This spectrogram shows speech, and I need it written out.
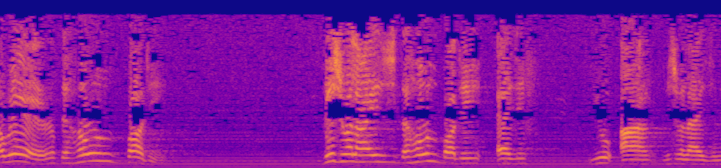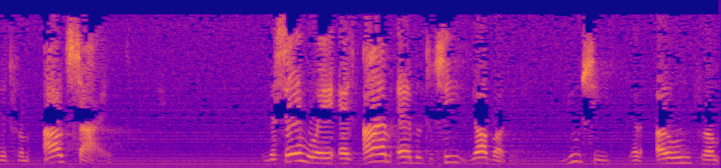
aware of the whole body. Visualize the whole body as if you are visualizing it from outside. In the same way as I am able to see your body, you see your own from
